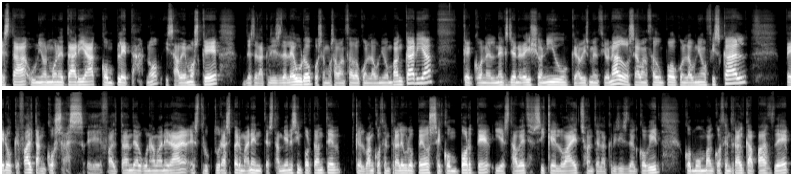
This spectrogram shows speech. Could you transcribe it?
esta unión monetaria completa, ¿no? Y sabemos que desde la crisis del euro, pues hemos avanzado con la unión bancaria, que con el Next Generation EU que habéis mencionado se ha avanzado un poco con la unión fiscal, pero que faltan cosas, eh, faltan de alguna manera estructuras permanentes. También es importante que el Banco Central Europeo se comporte, y esta vez sí que lo ha hecho ante la crisis del COVID, como un Banco Central capaz de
